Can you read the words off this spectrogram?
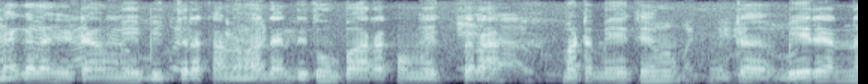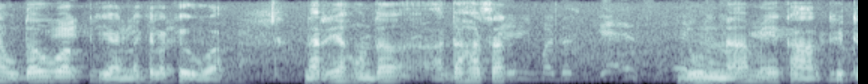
නැගලා හිටන් මේ බිත්තර කනවා. දැන් දෙතුන් පාරක් මම මේක කරා. මට මේකෙන් මට බේරයන්න උදව්වක් කියන්න කියලා කිව්වා. නරියා හොඳ අදහසක් දුන්නා මේ කාක්කිට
